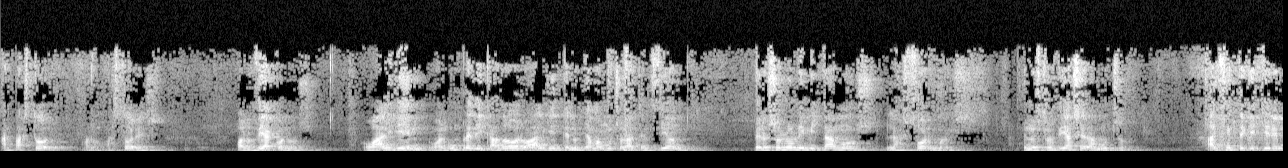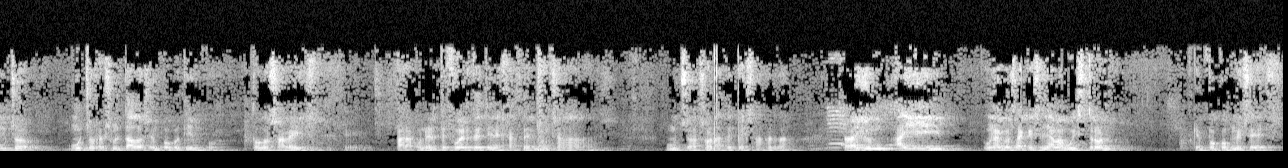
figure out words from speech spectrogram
al pastor, o a los pastores, o a los diáconos, o a alguien, o a algún predicador, o a alguien que nos llama mucho la atención, pero solo limitamos las formas. En nuestros días se da mucho. Hay gente que quiere mucho, muchos resultados en poco tiempo. Todos sabéis que para ponerte fuerte tienes que hacer muchas, muchas horas de pesas, ¿verdad? Pero hay, un, hay una cosa que se llama Wistrol, que en pocos meses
